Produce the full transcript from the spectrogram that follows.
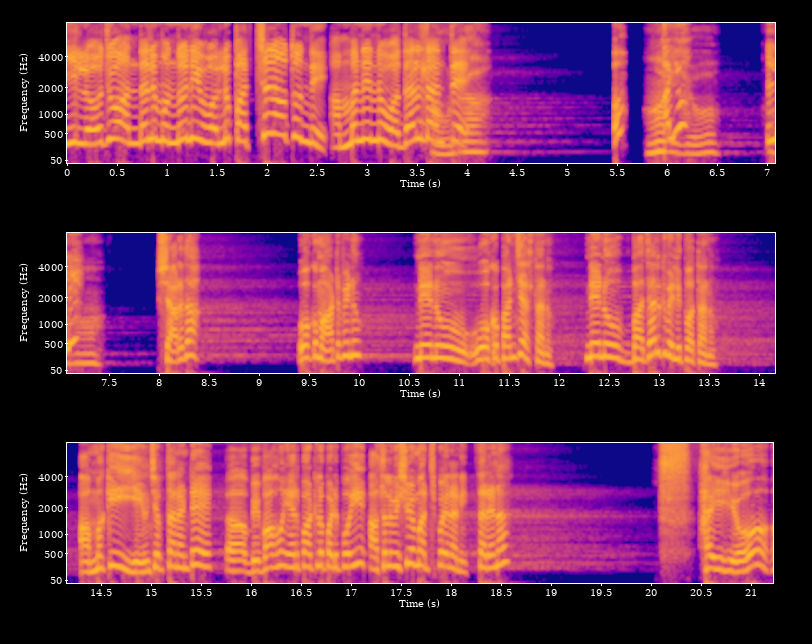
ఈ రోజు అందరి ముందు నీ ఒళ్ళు పచ్చనవుతుంది అమ్మ నిన్ను వదలదంతే? అయ్యో. ఆ. శారదా ఒక మాట విను. నేను ఒక పని చేస్తాను. నేను బజార్కి వెళ్ళిపోతాను. అమ్మకి ఏం చెప్తానంటే ఆ, వివాహం ఏర్పాట్లో పడిపోయి అసలు విషయం మర్చిపోయానని. సరేనా? అయ్యో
